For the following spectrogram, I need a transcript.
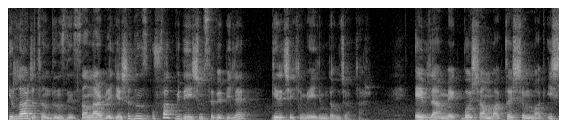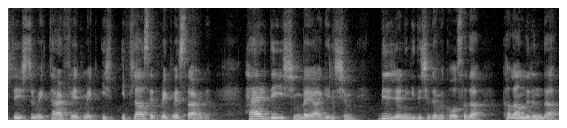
Yıllarca tanıdığınız insanlar bile yaşadığınız ufak bir değişim sebebiyle geri çekilme eğiliminde olacaklar. Evlenmek, boşanmak, taşınmak, iş değiştirmek, terfi etmek, iflas etmek vesaire. Her değişim veya gelişim birilerinin gidişi demek olsa da kalanların da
